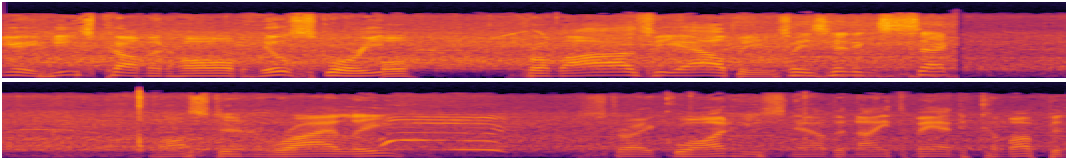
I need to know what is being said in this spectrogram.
Yeah, he's coming home. He'll score from Ozzy Albies. So he's hitting second. Austin Riley strike one. He's now the ninth man to come up. And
